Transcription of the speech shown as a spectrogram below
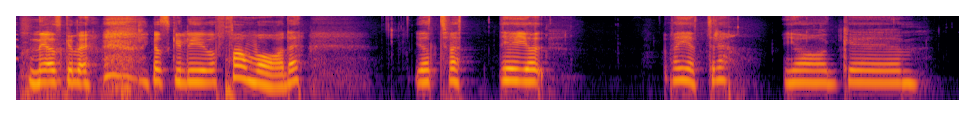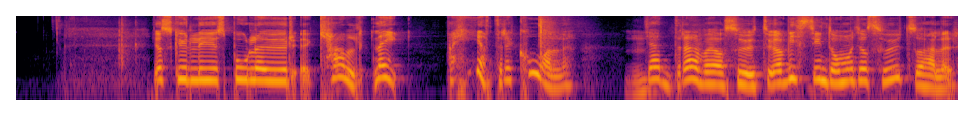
När jag skulle, jag skulle ju, vad fan var det? Jag tvätt, jag, jag vad heter det? Jag, eh, jag skulle ju spola ur kalk, nej, vad heter det, kol? Jädrar vad jag såg ut, jag visste ju inte om att jag såg ut så heller.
